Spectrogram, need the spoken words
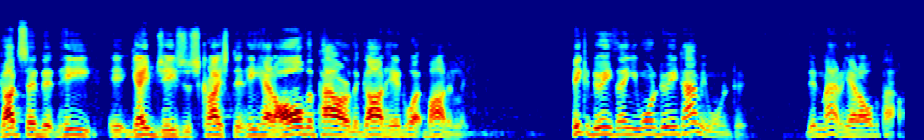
God said that He gave Jesus Christ that He had all the power of the Godhead, what? Bodily. He could do anything he wanted to anytime he wanted to. Didn't matter. He had all the power.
